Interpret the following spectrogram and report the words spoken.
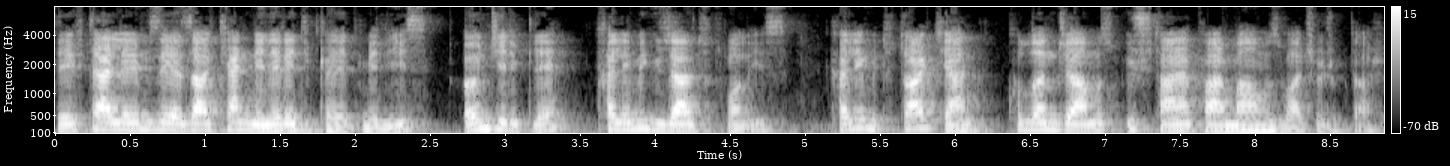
defterlerimize yazarken nelere dikkat etmeliyiz? Öncelikle kalemi güzel tutmalıyız. Kalemi tutarken kullanacağımız 3 tane parmağımız var çocuklar.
